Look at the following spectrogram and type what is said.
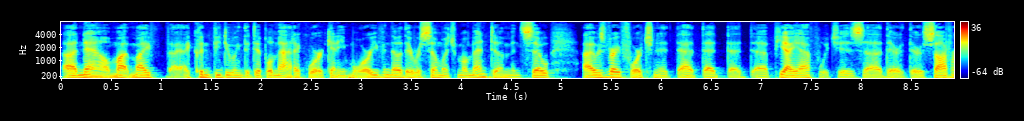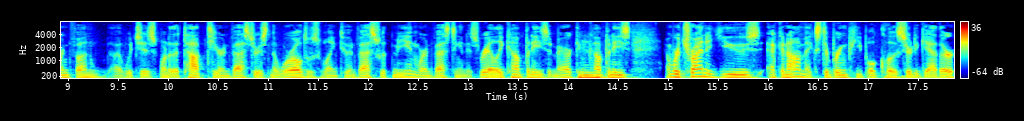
uh, now my, my I couldn't be doing the diplomatic work anymore, even though there was so much momentum. And so I was very fortunate that that that uh, PIF, which is uh, their their sovereign fund, uh, which is one of the top tier investors in the world, was willing to invest with me, and we're investing in Israeli companies, American mm-hmm. companies, and we're trying to use economics to bring people closer together.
